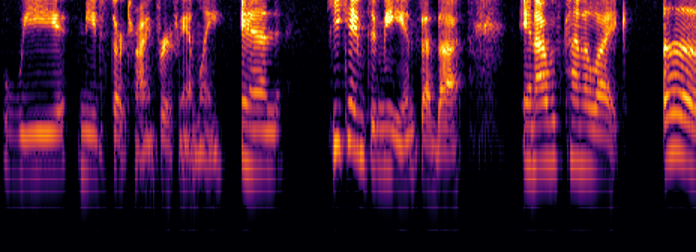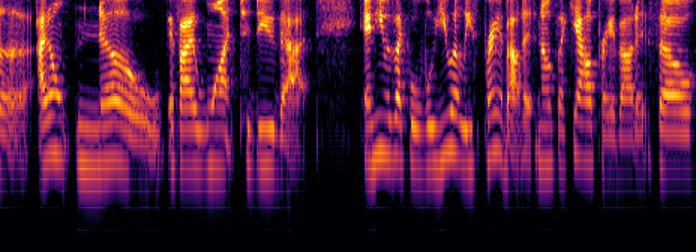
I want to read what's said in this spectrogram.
we need to start trying for a family. And he came to me and said that. And I was kind of like, Ugh, I don't know if I want to do that. And he was like, Well, will you at least pray about it? And I was like, Yeah, I'll pray about it. So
